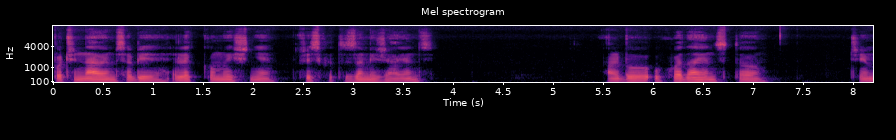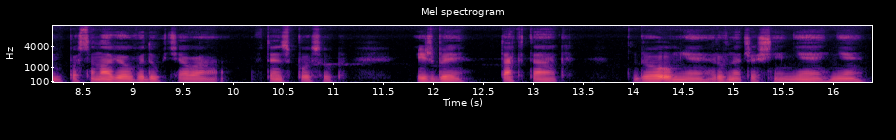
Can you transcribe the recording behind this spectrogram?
poczynałem sobie lekkomyślnie, wszystko to zamierzając, albo układając to, czym postanawiał według ciała w ten sposób, iżby tak, tak, było u mnie równocześnie nie, nie.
